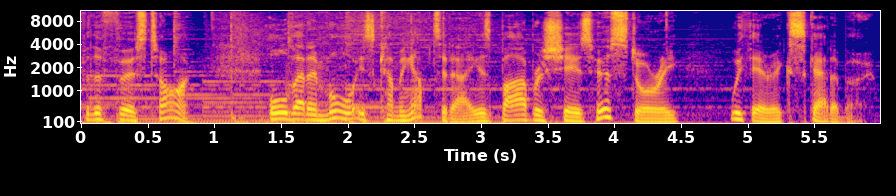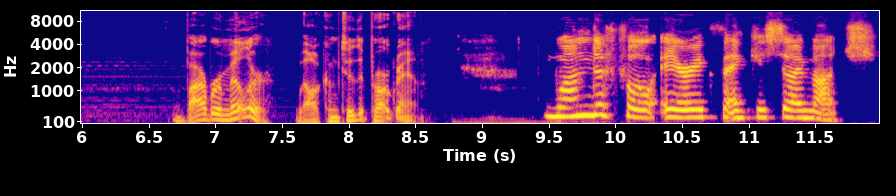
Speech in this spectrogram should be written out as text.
for the first time. All that and more is coming up today as Barbara shares her story with Eric Skattebo. Barbara Miller, welcome to the program. Wonderful, Eric. Thank you so much.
